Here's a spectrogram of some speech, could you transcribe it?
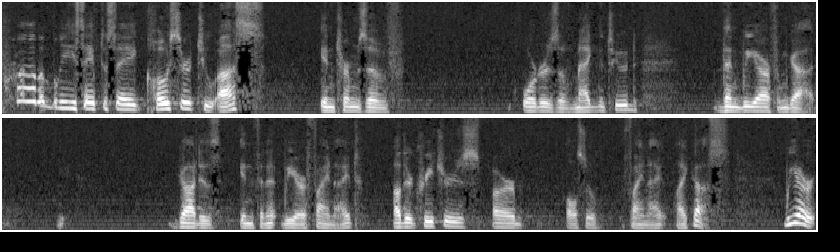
probably safe to say closer to us in terms of orders of magnitude than we are from God. God is infinite, we are finite. Other creatures are also finite like us. We are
